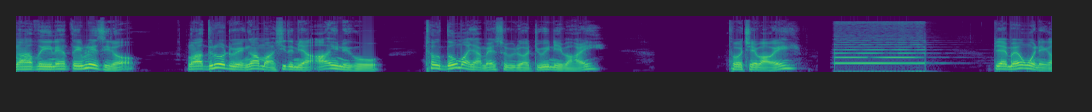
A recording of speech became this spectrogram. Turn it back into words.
ငါသေးလဲသေလို့စီတော့ငါတို့တွေငါမှရှိသမျှအားအင်းတွေကိုထုတ်သုံးမှရမယ်ဆိုပြီးတော့တွေးနေပါတယ်ထို့ချေပါပဲပြန်မဲဝင်တွေက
